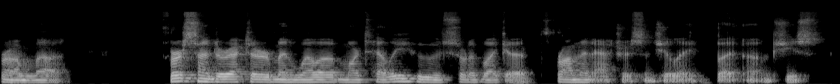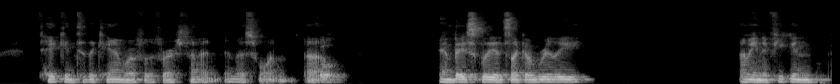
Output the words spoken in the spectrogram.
from uh, first time director Manuela Martelli, who's sort of like a prominent actress in Chile, but um, she's taken to the camera for the first time in this one. Uh, cool. And basically, it's like a really I mean, if you can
